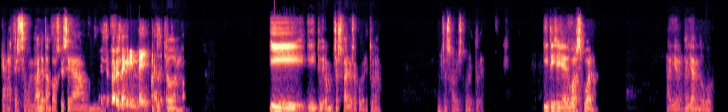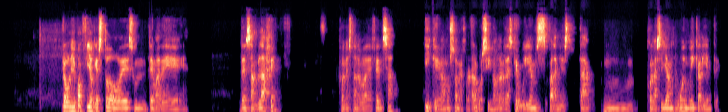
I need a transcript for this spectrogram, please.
que aparte es segundo año, tampoco es que sea un Receptores de Green Bay. receptor. Y, y tuvieron muchos fallos de cobertura. Muchos fallos de cobertura. Y TJ Edwards, bueno, ahí, ahí anduvo. Pero bueno, yo confío que esto es un tema de, de ensamblaje con esta nueva defensa y que vamos a mejorar algo. Si no, la verdad es que Williams para mí está mm, con la silla muy, muy caliente.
